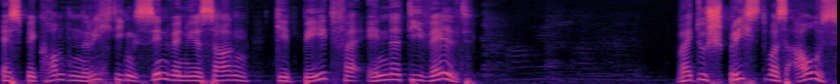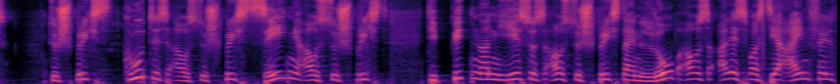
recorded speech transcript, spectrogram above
Es bekommt einen richtigen Sinn, wenn wir sagen, Gebet verändert die Welt weil du sprichst was aus. Du sprichst Gutes aus, du sprichst Segen aus, du sprichst die Bitten an Jesus aus, du sprichst dein Lob aus, alles, was dir einfällt,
